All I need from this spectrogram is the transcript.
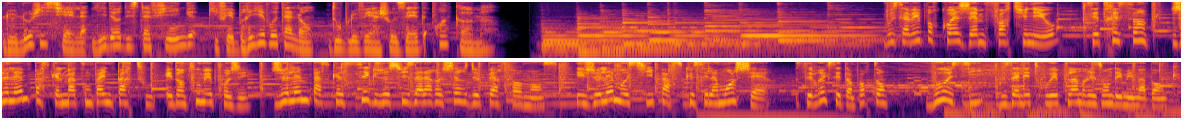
le logiciel leader du staffing qui fait briller vos talents. whoz.com. Vous savez pourquoi j'aime Fortunéo c'est très simple. Je l'aime parce qu'elle m'accompagne partout et dans tous mes projets. Je l'aime parce qu'elle sait que je suis à la recherche de performance. Et je l'aime aussi parce que c'est la moins chère. C'est vrai que c'est important. Vous aussi, vous allez trouver plein de raisons d'aimer ma banque.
